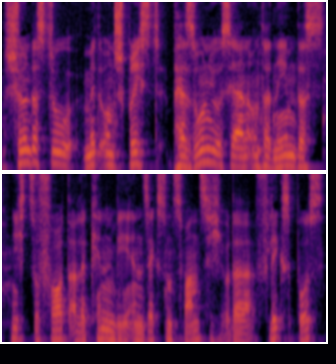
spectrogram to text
Schön, dass du mit uns sprichst. Personio ist ja ein Unternehmen, das nicht sofort alle kennen wie N26 oder Flixbus.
